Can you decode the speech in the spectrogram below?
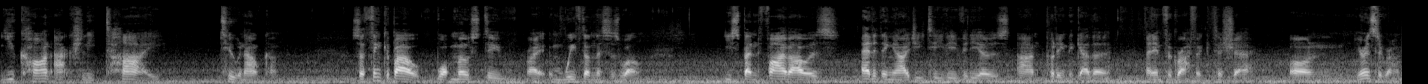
you can't actually tie to an outcome. So think about what most do, right? And we've done this as well. You spend five hours editing IGTV videos and putting together an infographic to share on your Instagram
